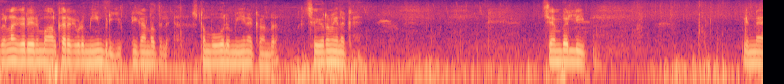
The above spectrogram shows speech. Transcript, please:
വെള്ളം കയറി വരുമ്പോൾ ആൾക്കാരൊക്കെ ഇവിടെ മീൻ പിടിക്കും ഈ കണ്ടത്തിൽ ഇഷ്ടംപോലെ മീനൊക്കെ ഉണ്ട്. ചെറുമീനൊക്കെ. ചെമ്പല്ലിയും പിന്നെ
